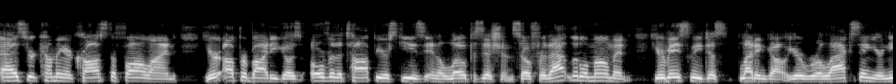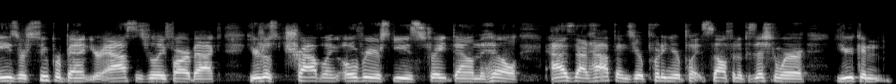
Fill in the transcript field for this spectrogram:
as you're coming across the fall line, your upper body goes over the top of your skis in a low position. So for that little moment, you're basically just letting go. You're relaxing. Your knees are super bent. Your ass is really far back. You're just traveling over your skis straight down the hill. As that happens, you're putting yourself in a position where you can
